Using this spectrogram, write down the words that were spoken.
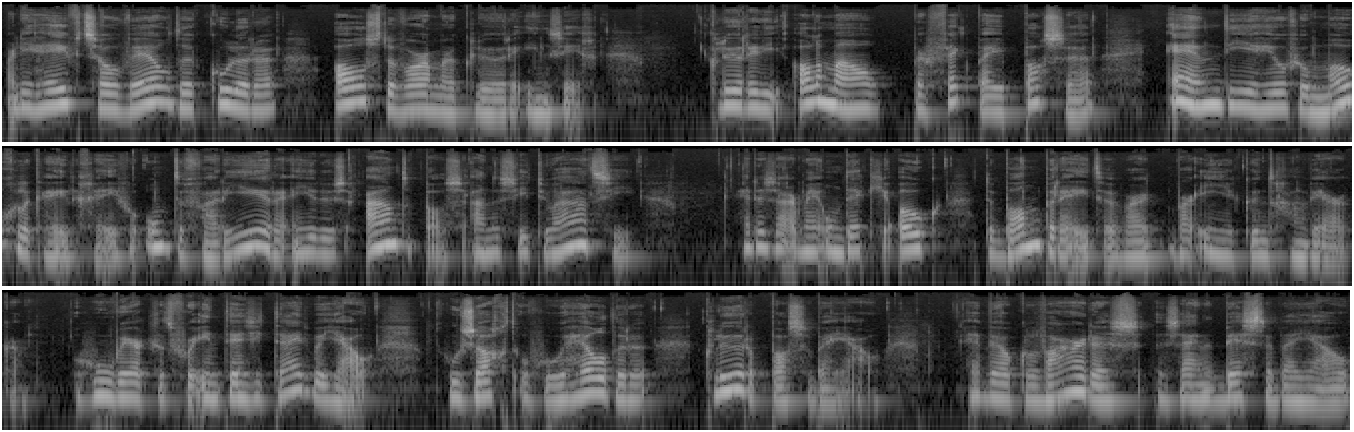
maar die heeft zowel de koelere als de warmere kleuren in zich. Kleuren die allemaal perfect bij je passen en die je heel veel mogelijkheden geven om te variëren en je dus aan te passen aan de situatie. dus daarmee ontdek je ook de bandbreedte waar, waarin je kunt gaan werken. Hoe werkt het voor intensiteit bij jou? Hoe zacht of hoe heldere kleuren passen bij jou? Welke waarden zijn het beste bij jou?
